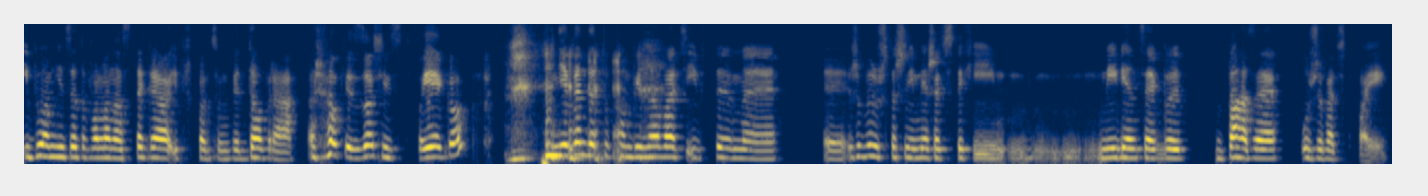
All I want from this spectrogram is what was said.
i byłam niezadowolona z tego i w końcu mówię, dobra, robię Zosin z twojego, nie będę tu kombinować i w tym, e, e, żeby już też nie mieszać tych i mniej więcej jakby bazę używać twojej.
